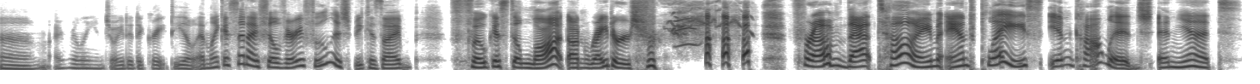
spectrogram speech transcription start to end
Um, I really enjoyed it a great deal. And like I said, I feel very foolish because I focused a lot on writers from, from that time and place in college. And yet,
